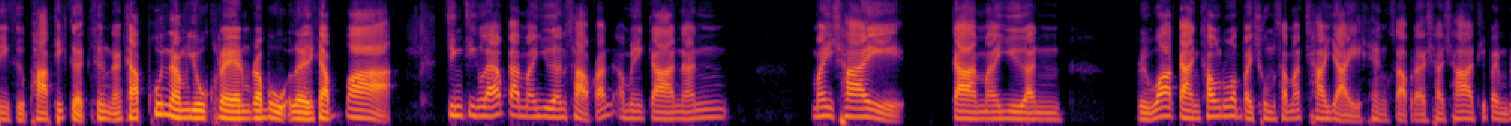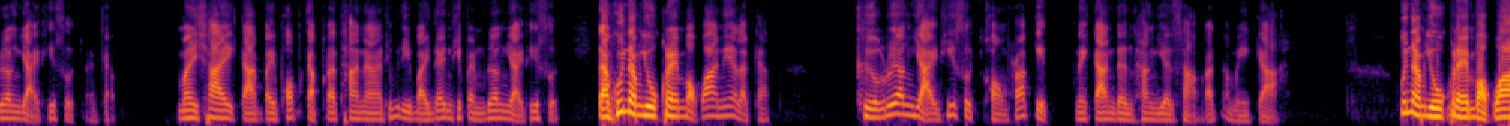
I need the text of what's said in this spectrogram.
นี่คือภาพที่เกิดขึ้นนะครับ ผู้นำยูเครนระบุเลยครับว่า จริง ๆ แล้วการมาเยือนสหรัฐอเมริกานั้นไม่ใช่การมาเยือน หรือว่าการเข้าร่วมประชุมสมัชชาใหญ่แห่งสหประชาชาติที่เป็นเรื่องใหญ่ที่สุดนะครับ ไม่ใช่การไปพบกับประธานาธิบดีไบเดนที่เป็นเรื่องใหญ่ที่สุด แต่ผู้นำยูเครนบอกว่านี่แหละครับ คือเรื่องใหญ่ที่สุดของภารกิจในการเดินทางเยือนสหรัฐอเมริกา ผู้นำยูเครนบอกว่า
